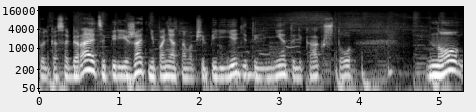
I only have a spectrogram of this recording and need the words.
только собирается переезжать, непонятно вообще, переедет или нет, или как, что. Но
